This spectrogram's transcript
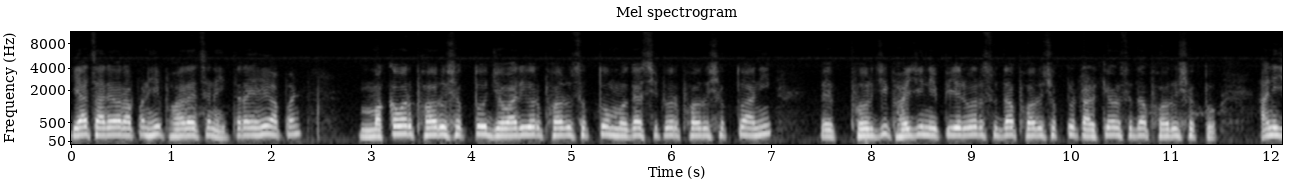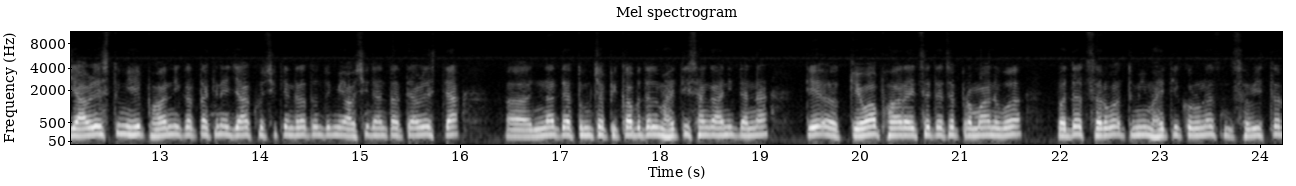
या चाऱ्यावर आपण हे फवारायचं नाही. तर हे आपण मकावर फवारू शकतो ज्वारीवर फवारू शकतो मगा सीटवर फवारू शकतो आणि फोर जी फाय जी नेपियरवर सुद्धा फवारू शकतो टाळक्यावर सुद्धा फवारू शकतो. आणि ज्यावेळेस तुम्ही हे फवारणी करता की नाही ज्या कृषी केंद्रातून तुम्ही औषध आणता त्यावेळेस त्या ना त्या तुमच्या पिकाबद्दल माहिती सांगा आणि त्यांना ते केव्हा फवारायचं त्याचं प्रमाण व पद्धत सर्व तुम्ही माहिती करूनच सविस्तर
